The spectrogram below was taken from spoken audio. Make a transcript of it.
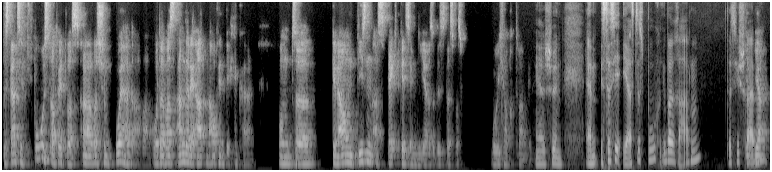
das Ganze fußt auf etwas, äh, was schon vorher da war oder was andere Arten auch entwickeln können. Und äh, genau um diesen Aspekt geht es in mir. Also das ist das, was, wo ich auch dran bin. Ja, schön. Ähm, ist das Ihr erstes Buch über Raben, das Sie schreiben? Ja.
